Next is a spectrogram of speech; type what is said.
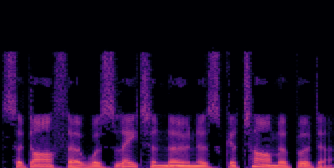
Siddhartha was later known as Gautama Buddha.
